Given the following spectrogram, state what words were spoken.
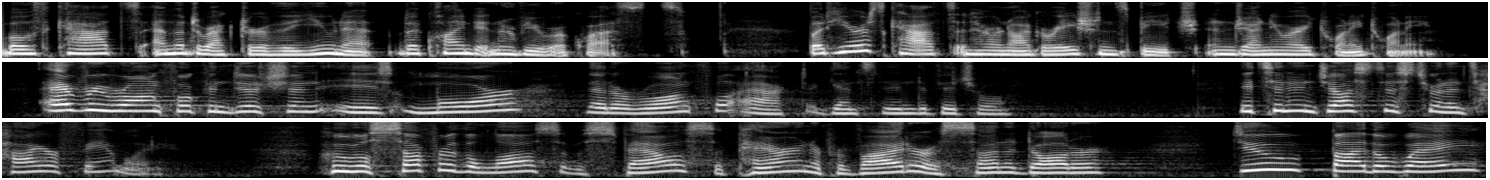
Both Katz and the director of the unit declined interview requests. But here's Katz in her inauguration speech in January 2020. Every wrongful condition is more than a wrongful act against an individual. It's an injustice to an entire family who will suffer the loss of a spouse, a parent, a provider, a son, a daughter, due, by the way,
